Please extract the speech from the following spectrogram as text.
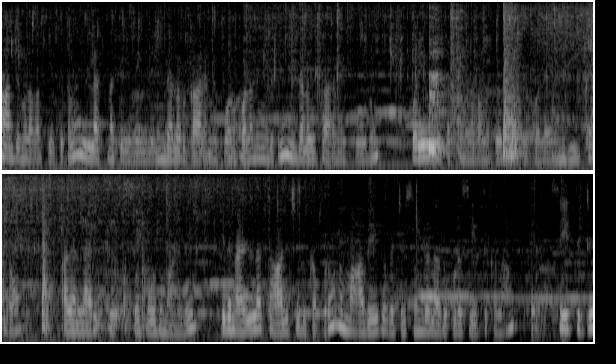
காஞ்ச மிளகாய் சேர்த்துக்கலாம் இல்லாட்டினா தேவையில்லை. இந்த அளவு காரமே போதும். குழந்தைங்களுக்குன்னா இந்த அளவு காரமே போதும். ஒரே ஒரு பச்சை மிளகாய் மட்டும் சேர்த்துக்கோங்க. இஞ்சி காரம் அதெல்லாம் இருக்குது ஸோ போதுமானது. இதை நல்லா தாளித்ததுக்கப்புறம் நம்ம வேக வச்ச சுண்டல் அது கூட சேர்த்துக்கலாம். சேர்த்துட்டு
